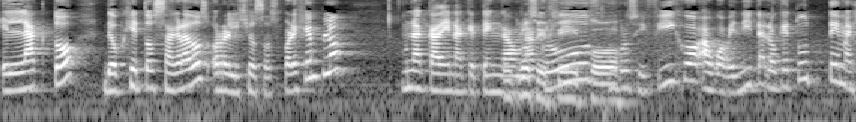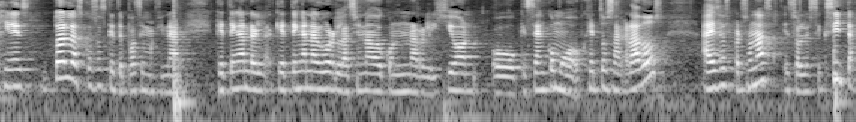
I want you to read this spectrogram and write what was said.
el acto de objetos sagrados o religiosos. Por ejemplo, una cadena que tenga Un una cruz, un crucifijo, agua bendita, lo que tú te imagines, todas las cosas que te puedas imaginar que tengan, que tengan algo relacionado con una religión o que sean como objetos sagrados, a esas personas eso les excita.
